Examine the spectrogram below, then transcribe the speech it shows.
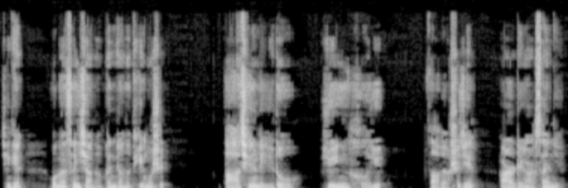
今天我们分享的文章的题目是《八千里路云和月》，发表时间二零二三年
